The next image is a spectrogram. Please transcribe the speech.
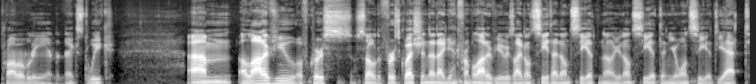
probably in the next week. Um, a lot of you, of course, so the first question that I get from a lot of you is, I don't see it, I don't see it. No, you don't see it, and you won't see it yet.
